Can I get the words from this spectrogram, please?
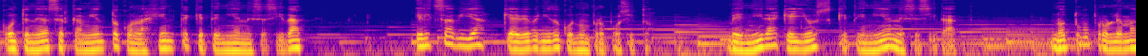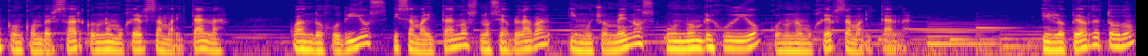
con tener acercamiento con la gente que tenía necesidad. Él sabía que había venido con un propósito, venir a aquellos que tenían necesidad. No tuvo problema con conversar con una mujer samaritana, cuando judíos y samaritanos no se hablaban y mucho menos un hombre judío con una mujer samaritana. Y lo peor de todo,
